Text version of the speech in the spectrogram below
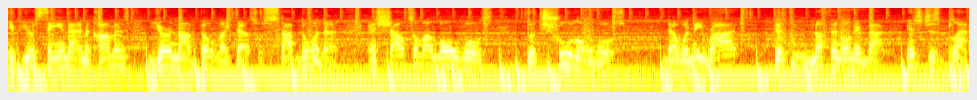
if you're saying that in the comments, you're not built like that. So stop doing that. And shout to my lone wolves, the true lone wolves, that when they ride, there's nothing on their back. It's just black.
